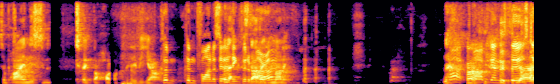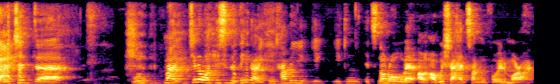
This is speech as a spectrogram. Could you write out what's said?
to play in this. We expect the hot money to be going. couldn't couldn't find us But anything for starting tomorrow. money. Right, right, we're going to No, Thursday. Richard. Uh, well, mate, do you know what? This is the thing, though. You can cover. You, you, you can. It's not all about. I, I wish I had something for you tomorrow.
